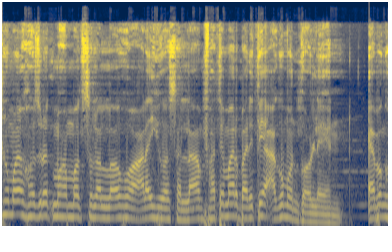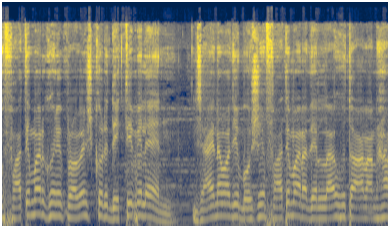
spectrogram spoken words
সময় হজরত মোহাম্মদ সাল্লাহ আলাইহি ওয়াসাল্লাম ফাতেমার বাড়িতে আগমন করলেন। এবং ফাতেমার ঘরে প্রবেশ করে দেখতে পেলেন, জায়নামাজে বসে ফাতেমা রাদিয়াল্লাহু তাআলা আনহা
